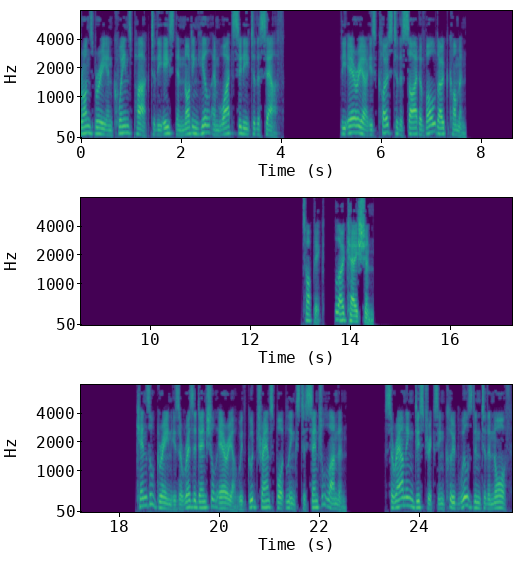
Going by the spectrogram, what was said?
Brondesbury and Queen's Park to the east and Notting Hill and White City to the south. The area is close to the site of Old Oak Common. Location Kensal Green is a residential area with good transport links to central London. Surrounding districts include Willesden to the north,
